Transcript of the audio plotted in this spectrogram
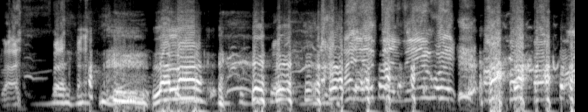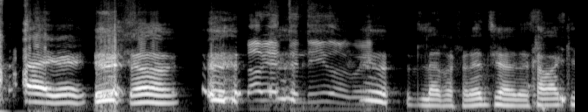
Nos- ¡Lala! ¡Ay, ya entendí, güey! Ay, güey. No. No había entendido, güey. La referencia estaba aquí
